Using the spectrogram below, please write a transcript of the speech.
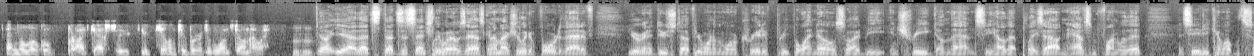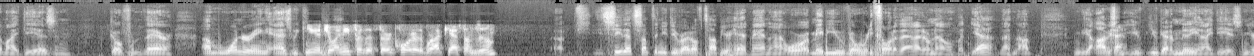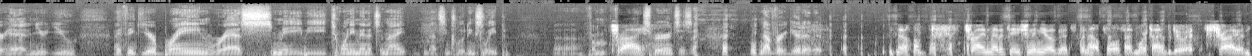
and the local broadcast. You're, you're killing two birds with one stone that way. Mm-hmm. Uh, yeah, that's that's essentially what I was asking. I'm actually looking forward to that. If you're going to do stuff, you're one of the more creative people I know, so I'd be intrigued on that and see how that plays out and have some fun with it, and see if you come up with some ideas and go from there. I'm wondering as we. Can you join me for the third quarter of the broadcast on Zoom? Uh, see, that's something you do right off the top of your head, man. Uh, or maybe you've already thought of that. I don't know, but yeah, not, I mean, obviously okay. you, you've got a million ideas in your head, and you you I think your brain rests maybe 20 minutes a night. That's including sleep uh, from Try. experiences. You're not very good at it. no, I'm trying meditation and yoga. It's been helpful. I've had more time to do it. It's Trying.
